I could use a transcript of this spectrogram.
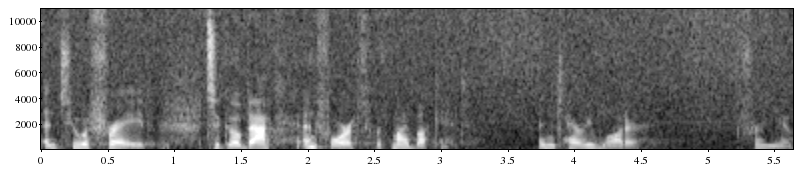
and too afraid to go back and forth with my bucket and carry water for you.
